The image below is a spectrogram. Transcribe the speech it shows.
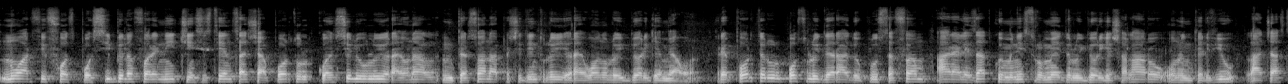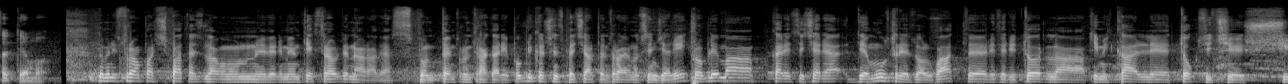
nu ar fi fost posibilă fără nici insistența și aportul Consiliului Raional în persoana președintului raionului Gheorghe Meaon. Reporterul postului de radio Plus FM a realizat cu ministrul mediului Gheorghe Șalaru un interviu la această temă. Domnul ministru, am participat azi la un eveniment extraordinar, avea spun, pentru întreaga Republică și în special pentru Raionul Sângerei. Problema care se cerea de mult rezolvat referitor la chimicale toxice și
